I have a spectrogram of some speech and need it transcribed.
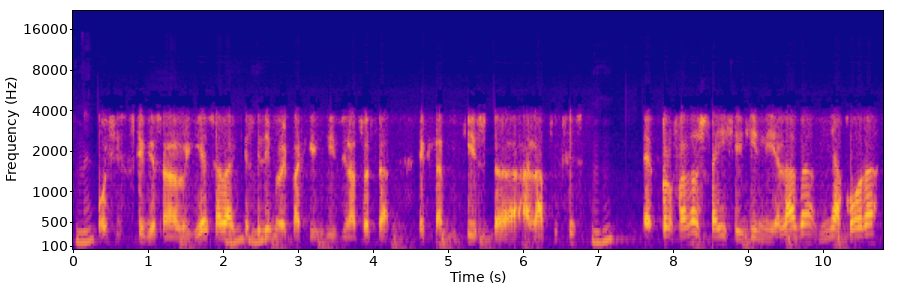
ναι. όχι στις ίδιες αναλογίες, και στην Λίμνο υπάρχει η δυνατότητα εκτατικής uh, ανάπτυξης. Ε, προφανώς θα είχε γίνει η Ελλάδα μια χώρα ε,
